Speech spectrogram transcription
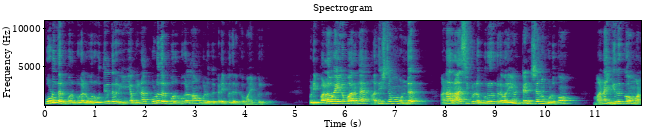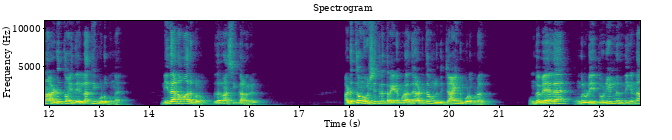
கூடுதல் பொறுப்புகள் ஒரு உத்தியோகத்தில் இருக்கீங்க அப்படின்னா கூடுதல் பொறுப்புகள்லாம் உங்களுக்கு கிடைப்பதற்கு வாய்ப்பு இருக்கு. இப்படி பல வகையிலும் பாருங்க அதிர்ஷ்டமும் உண்டு. ஆனால் ராசிக்குள்ள குரு இருக்கிற வரையும் டென்ஷனும் கொடுக்கும். மன இறுக்கம் மன அழுத்தம் இதை எல்லாத்தையும் கொடுக்குங்க. நிதானமாக இருக்கணும் மிதராசிக்காரர்கள் அடுத்தவங்க விஷயத்தில் தலையிடக்கூடாது அடுத்தவங்களுக்கு ஜாயிண்ட் போடக்கூடாது. உங்கள் வேலை உங்களுடைய தொழில்னு இருந்தீங்கன்னா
